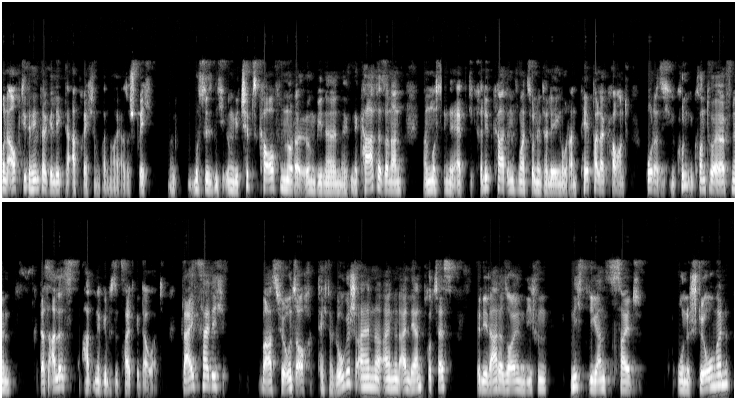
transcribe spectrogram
und auch die dahinter gelegte Abrechnung war neu. Also sprich, man musste nicht irgendwie Chips kaufen oder irgendwie eine, eine Karte, sondern man musste in der App die Kreditkarteninformation hinterlegen oder einen PayPal-Account oder sich ein Kundenkonto eröffnen. Das alles hat eine gewisse Zeit gedauert. Gleichzeitig war es für uns auch technologisch ein, ein, ein Lernprozess, denn die Ladesäulen liefen nicht die ganze Zeit ohne Störungen.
